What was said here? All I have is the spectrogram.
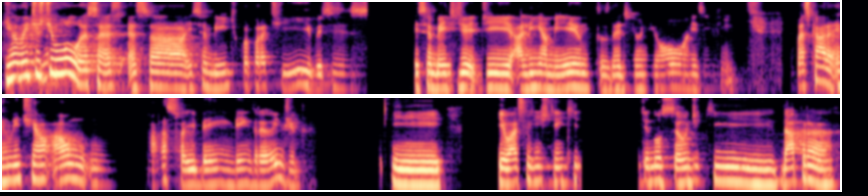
que realmente estimulam essa, essa, esse ambiente corporativo, esses, esse ambiente de, de alinhamentos, né, de reuniões, enfim. Mas, cara, realmente há, há um, um, passo aí bem, bem grande e eu acho que a gente tem que ter noção de que dá para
